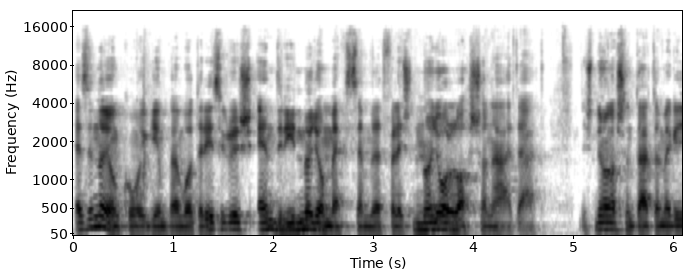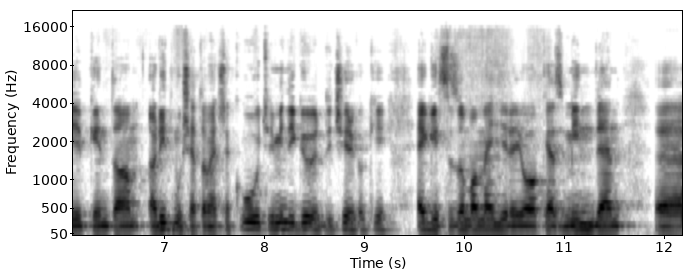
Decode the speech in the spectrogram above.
ez egy nagyon komoly gameplan volt a részükről, és Andy Reid nagyon megszenvedett fel, és nagyon lassan állt át. És nagyon lassan találta meg egyébként a, a ritmusát a meccsnek úgy, hogy mindig őt dicsérjük, aki egész szezonban mennyire jól kezd minden ö,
